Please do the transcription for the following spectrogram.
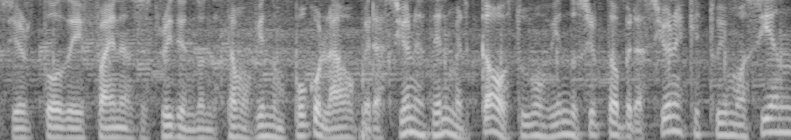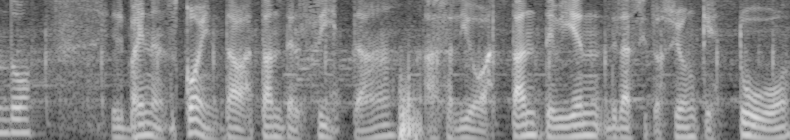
cierto?, de Finance Street, en donde estamos viendo un poco las operaciones del mercado. Estuvimos viendo ciertas operaciones que estuvimos haciendo. El Binance Coin está bastante alcista, ¿eh? ha salido bastante bien de la situación que estuvo.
